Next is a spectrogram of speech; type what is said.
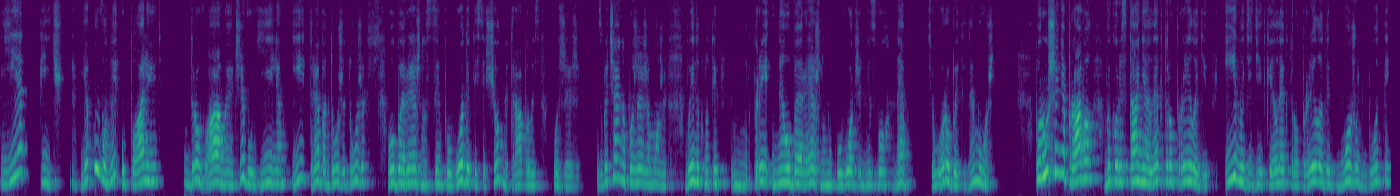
є піч, яку вони опалюють дровами чи вугіллям, і треба дуже-дуже обережно з цим поводитися, щоб не трапились пожежі. Звичайно, пожежа може виникнути при необережному поводженні з вогнем. Цього робити не можна. Порушення правил використання електроприладів. Іноді, дітки, електроприлади можуть бути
